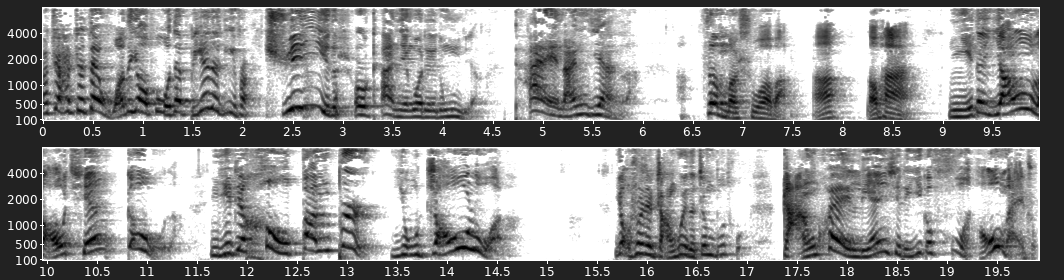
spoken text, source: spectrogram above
啊！这还这在我的药铺，我在别的地方学艺的时候看见过这东西，太难见了啊！这么说吧，啊，老潘，你的养老钱够了，你这后半辈儿有着落了。要说这掌柜的真不错，赶快联系了一个富豪买主，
